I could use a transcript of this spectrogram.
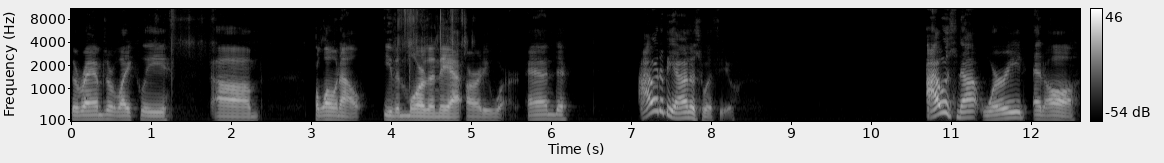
the Rams are likely um, blown out even more than they already were. And I want to be honest with you. I was not worried at all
